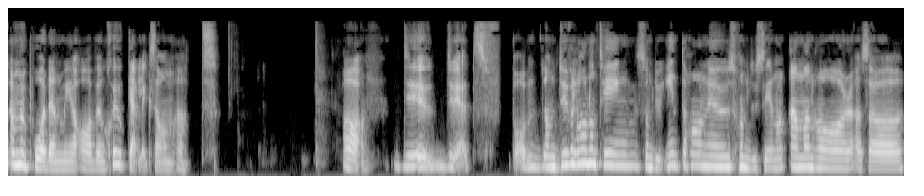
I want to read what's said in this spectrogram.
ja men på den med avundsjuka liksom att, ja, du, du vet, om, om du vill ha någonting som du inte har nu, som du ser någon annan har, alltså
